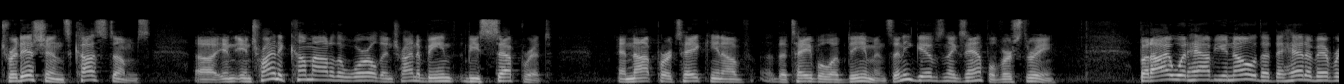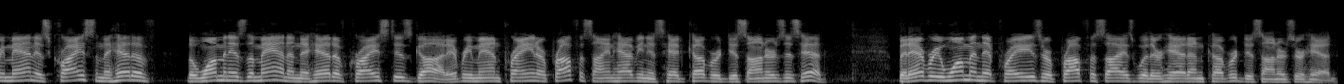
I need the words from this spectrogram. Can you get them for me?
Traditions, customs, uh, in, in trying to come out of the world and trying to be, be separate and not partaking of the table of demons. Then he gives an example, verse 3. But I would have you know that the head of every man is Christ, and the head of the woman is the man, and the head of Christ is God. Every man praying or prophesying, having his head covered, dishonors his head. But every woman that prays or prophesies with her head uncovered dishonors her head.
